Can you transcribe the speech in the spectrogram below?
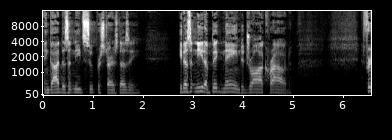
And God doesn't need superstars, does he? He doesn't need a big name to draw a crowd. 1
